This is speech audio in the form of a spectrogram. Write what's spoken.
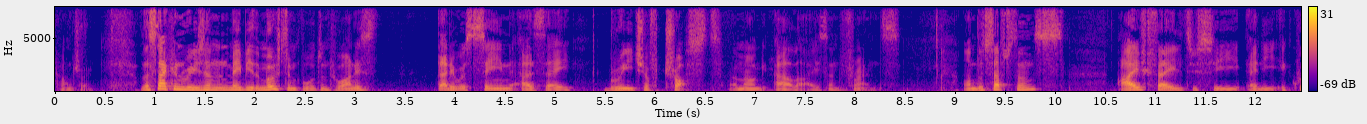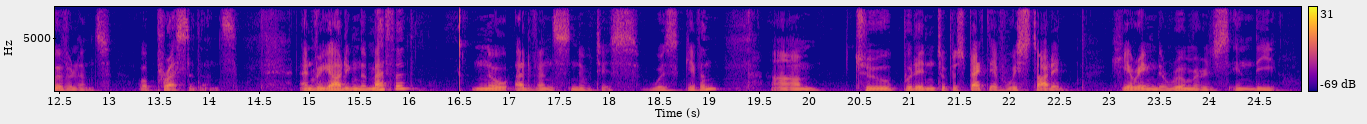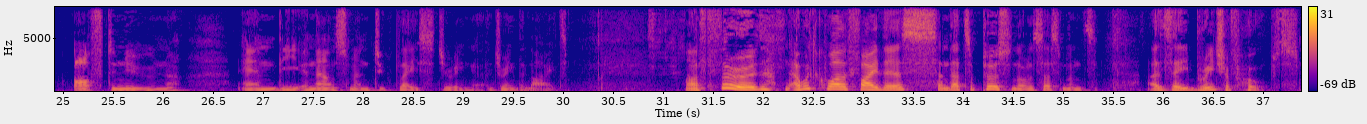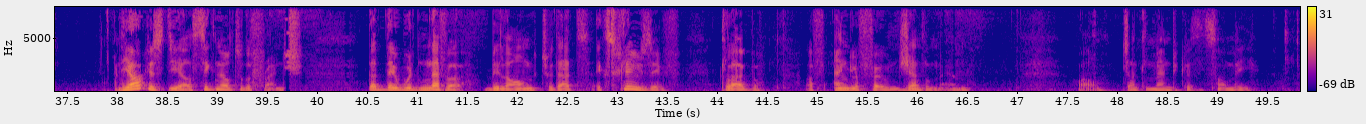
contract. The second reason, and maybe the most important one, is that it was seen as a breach of trust among allies and friends. On the substance, I failed to see any equivalent or precedent. And regarding the method, no advance notice was given. Um, to put it into perspective, we started hearing the rumors in the afternoon and the announcement took place during, uh, during the night. Uh, third, I would qualify this, and that's a personal assessment, as a breach of hopes. The AUKUS deal signaled to the French that they would never belong to that exclusive club of Anglophone gentlemen. Well, gentlemen because it's only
